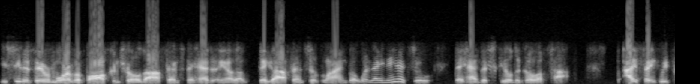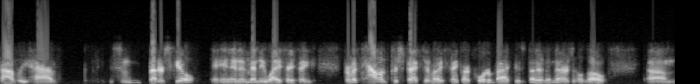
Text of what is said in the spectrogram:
you see that they were more of a ball controlled offense. They had you know a big offensive line, but when they needed to, they had the skill to go up top. I think we probably have some better skill in, in many ways. I think from a talent perspective, I think our quarterback is better than theirs. Although um,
